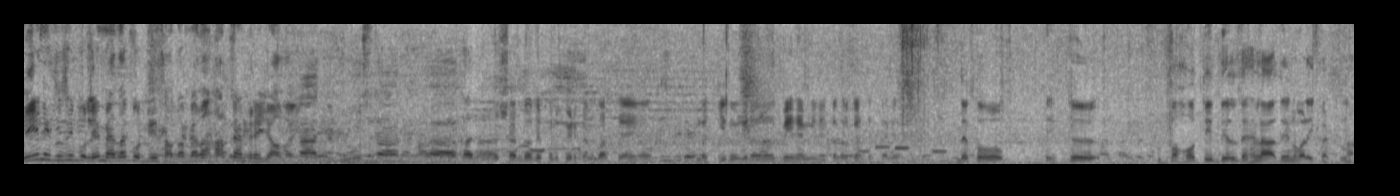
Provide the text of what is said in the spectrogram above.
ਇਹ ਨਹੀਂ ਤੁਸੀਂ ਭੁੱਲੇ ਮੈਂ ਤਾਂ ਭੁੱਲ ਨਹੀਂ ਸਕਦਾ ਮੈਂ ਤਾਂ ਹਰ ਟਾਈਮ ਮੇਰੇ ਯਾਦ ਆ ਅ, ਸ਼ਰਧਾ ਦੇ ਫੁੱਲ ਭੇਟਣ ਵਾਸਤੇ ਆਏ ਹੋ। ਬੱਚੀ ਨੂੰ ਜਿਹੜਾ ਬੇਰਹਿਮੀ ਨਾਲ ਕਤਲ ਕਰ ਦਿੱਤਾ ਗਿਆ ਦੇਖੋ ਇੱਕ ਬਹੁਤ ਹੀ ਦਿਲ ਦਹਿਲਾ ਦੇਣ ਵਾਲੀ ਘਟਨਾ।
